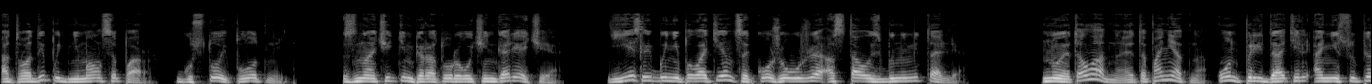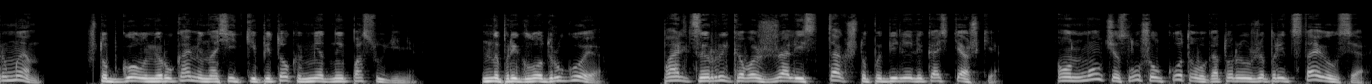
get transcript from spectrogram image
От воды поднимался пар, густой, плотный. Значит, температура очень горячая. Если бы не полотенце, кожа уже осталась бы на металле. Ну это ладно, это понятно. Он предатель, а не супермен, чтоб голыми руками носить кипяток в медной посудине. Напрягло другое. Пальцы Рыкова сжались так, что побелели костяшки. Он молча слушал Котова, который уже представился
